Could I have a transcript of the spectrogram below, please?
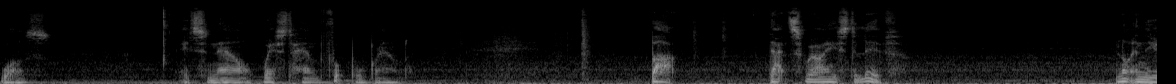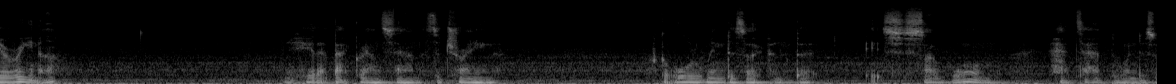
was. It's now West Ham football ground. But that's where I used to live. Not in the arena, you hear that background sound, it's a train. I've got all the windows open, but it's so warm. Had to have the windows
